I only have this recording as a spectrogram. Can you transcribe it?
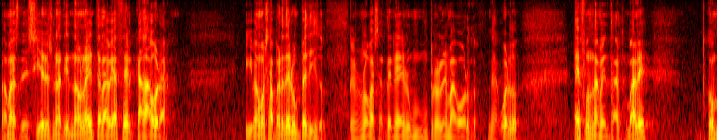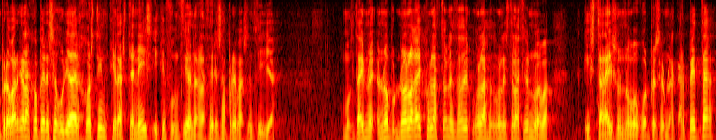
Además, de si eres una tienda online, te la voy a hacer cada hora. Y vamos a perder un pedido, pero no vas a tener un problema gordo, ¿de acuerdo? Es fundamental, ¿vale? Comprobar que las copias de seguridad del hosting, que las tenéis y que funcionan. Hacer esa prueba sencilla. No, lo hagáis con la, con la instalación nueva. Instaláis un nuevo WordPress en una carpeta,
